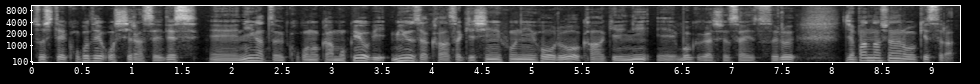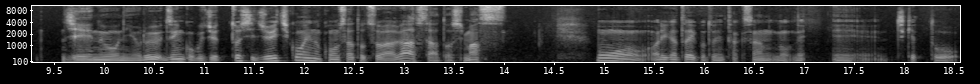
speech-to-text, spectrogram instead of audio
そしてここでお知らせです。えー、2月9日木曜日、ミューザ川崎シンフォニーホールを皮切りに、えー、僕が主催するジャパンナショナルオーケストラ JNO による全国10都市11公演のコンサートツアーがスタートします。もうありがたいことにたくさんのね、えー、チケットを、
